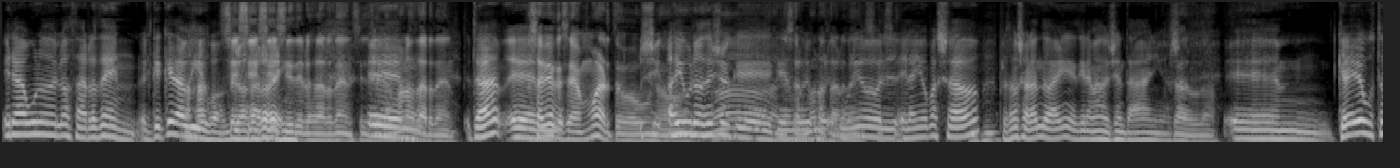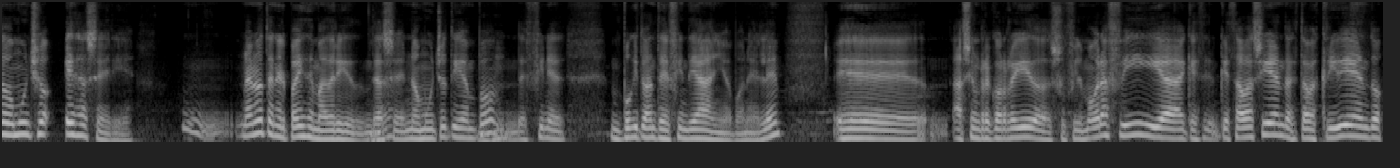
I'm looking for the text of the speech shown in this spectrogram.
era uno de los Dardenne, el que queda Ajá. vivo. Sí, de los sí, sí, Dardenne. sí, de los Dardenne, sí, Eh, los hermanos Dardenne. ¿Está? Eh, No sabía que se habían muerto uno. Sí, hay uno de ellos que, Ah, que los mu- hermanos mu- Dardenne, murió sí, el, el año pasado, Ujú. pero estamos hablando de alguien que tiene más de 80 años. Claro, claro. Eh, que le había gustado mucho esa serie. Mm, Una nota en el País de Madrid de hace no mucho tiempo, Ujú. de fines- un poquito antes de fin de año, ponele. Eh, hace un recorrido de su filmografía, que, que estaba haciendo, que estaba escribiendo,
